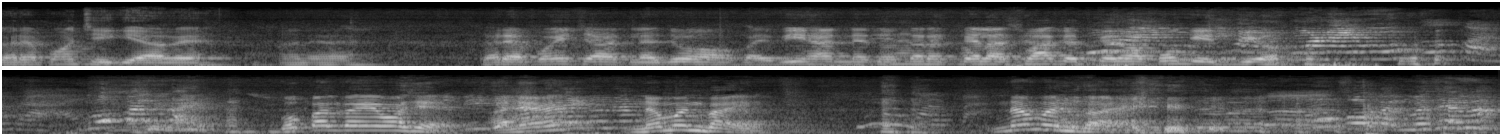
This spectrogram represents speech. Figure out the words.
ઘરે પહોંચી ગયા હવે. અને ઘરે પહોંચ્યા એટલે જો ભાઈ વિહાનને તો તરત પહેલા સ્વાગત કરવા પોગી જ ગયો. ગોપાલભાઈ એવો છે? અને નમનભાઈ. નમનભાઈ ગોપાલ મજામાં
